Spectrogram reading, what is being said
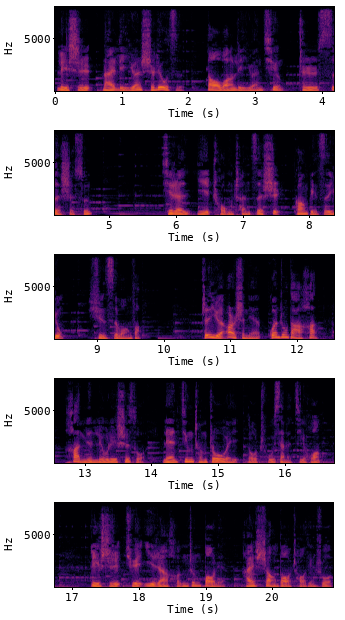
李时乃李渊十六子。道王李元庆之四世孙，其人以宠臣自恃，刚愎自用，徇私枉法。贞元二十年，关中大旱，汉民流离失所，连京城周围都出现了饥荒。李时却依然横征暴敛，还上报朝廷说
